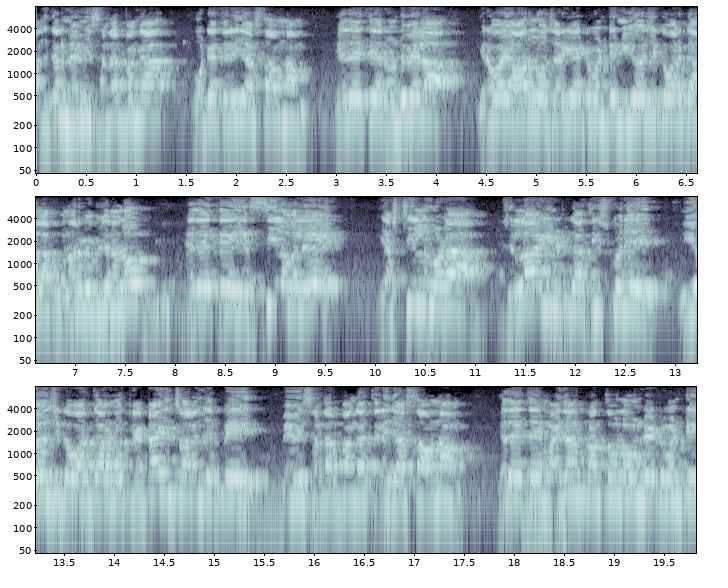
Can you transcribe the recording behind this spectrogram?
అందుకని మేము ఈ సందర్భంగా ఒకటే తెలియజేస్తా ఉన్నాం. ఏదైతే రెండు వేల ఇరవై ఆరులో జరిగేటువంటి నియోజకవర్గాల పునర్విభజనలో ఏదైతే ఎస్సీల వలె ఎస్టీలను కూడా జిల్లా యూనిట్గా తీసుకొని నియోజకవర్గాలను కేటాయించాలని చెప్పి మేము ఈ సందర్భంగా తెలియజేస్తా ఉన్నాం. ఏదైతే మైదాన ప్రాంతంలో ఉండేటువంటి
